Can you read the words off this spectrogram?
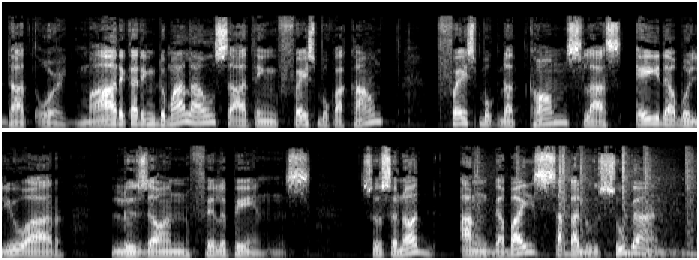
www.awr.org Maaari ka ring dumalaw sa ating Facebook account facebook.com slash awr Luzon, Philippines. Susunod, ang Gabay sa Kalusugan.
